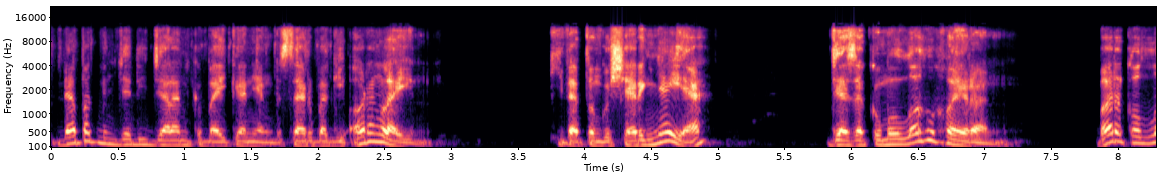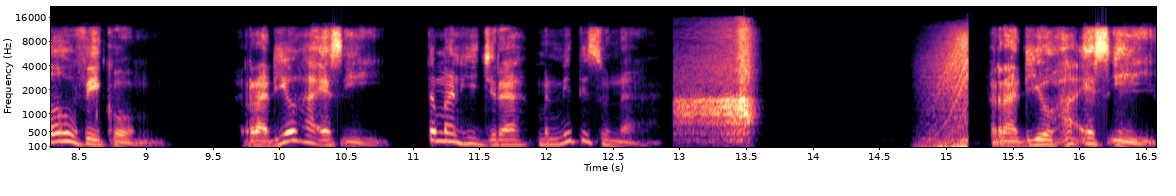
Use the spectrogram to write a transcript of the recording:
dapat menjadi jalan kebaikan yang besar bagi orang lain. Kita tunggu sharingnya ya. Jazakumullahu khairan. Barakallahu fikum. Radio HSI, teman hijrah meniti sunnah. Radio HSI,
